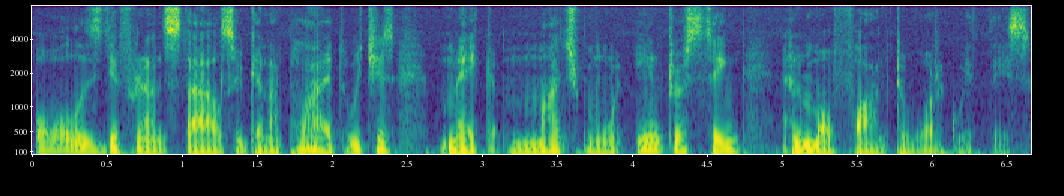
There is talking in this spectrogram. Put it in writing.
all these different styles you can apply it, which is make much more interesting and more fun to work with this.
